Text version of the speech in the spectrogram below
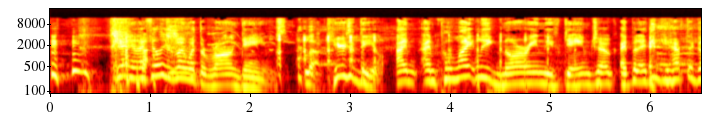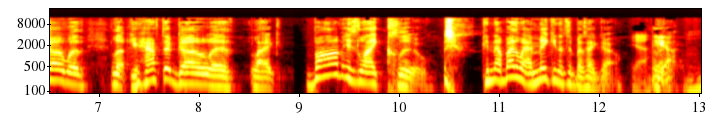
Daniel, I feel like you're going with the wrong games. Look, here's the deal. I'm I'm politely ignoring these game jokes, I- but I think you have to go with. Look, you have to go with like Bob is like Clue. Okay, Now, by the way, I'm making this up as I go. Yeah. Yeah, mm-hmm.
